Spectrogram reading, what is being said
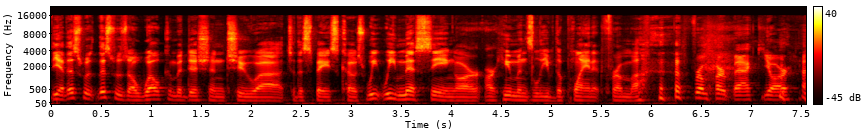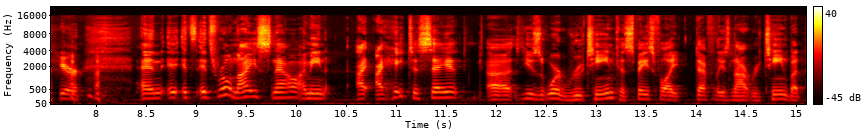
Yeah, this was this was a welcome addition to uh, to the space coast. We we miss seeing our, our humans leave the planet from uh, from our backyard here, and it, it's it's real nice now. I mean, I, I hate to say it, uh, use the word routine because spaceflight definitely is not routine, but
